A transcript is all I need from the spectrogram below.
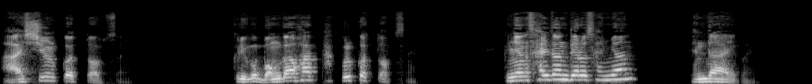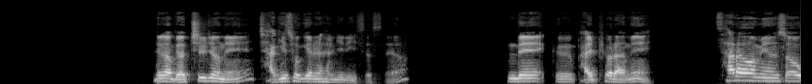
아쉬울 것도 없어요. 그리고 뭔가 확 바꿀 것도 없어요. 그냥 살던 대로 살면 된다 이거예요. 제가 며칠 전에 자기소개를 할 일이 있었어요. 근데 그 발표란에 살아오면서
